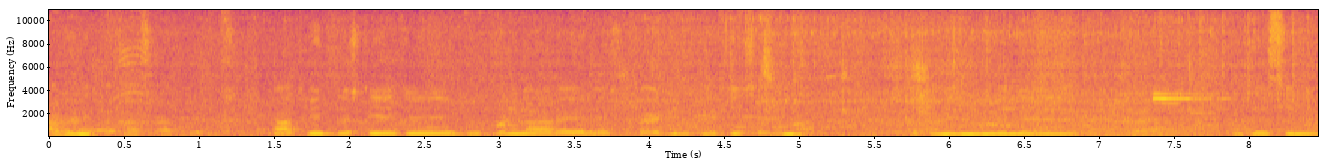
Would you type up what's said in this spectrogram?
આગળની તપાસ હાથ ધરી છે. પ્રાથમિક દ્રષ્ટિએ જે ભોગ બનનારે જે સુસાઇડ લખી છે એમાં પોતાની મમ્મીને વિદેશીને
